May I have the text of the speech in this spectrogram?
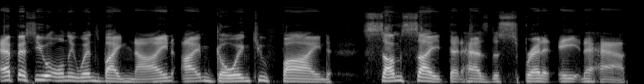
FSU only wins by nine, I'm going to find some site that has the spread at eight and a half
